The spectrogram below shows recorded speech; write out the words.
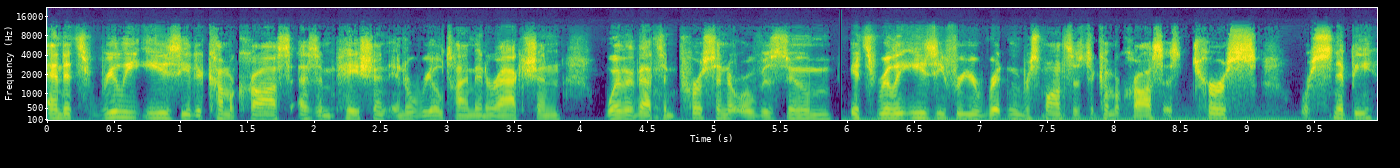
And it's really easy to come across as impatient in a real time interaction, whether that's in person or over Zoom. It's really easy for your written responses to come across as terse or snippy.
